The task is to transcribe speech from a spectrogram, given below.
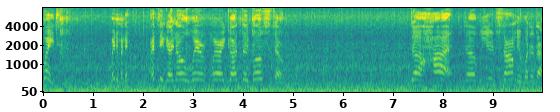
wait, wait a minute. I think I know where, where I got the glowstone. The hot, the weird zombie, what the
